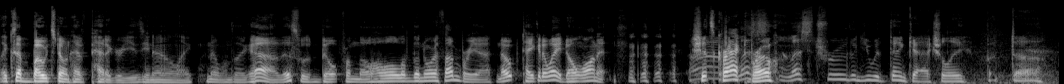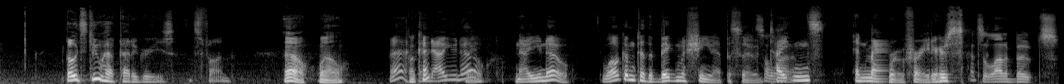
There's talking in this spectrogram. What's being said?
Except boats don't have pedigrees, you know. Like no one's like, ah, this was built from the whole of the Northumbria. Nope, take it away. Don't want it. Shit's cracked, less, bro. Less true than you would think, actually. But uh, boats do have pedigrees. It's fun. Oh well. Yeah, Okay. Now you know. Now you know. Welcome to the Big Machine episode. That's a lot. Titans and macro freighters. That's a lot of boats.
